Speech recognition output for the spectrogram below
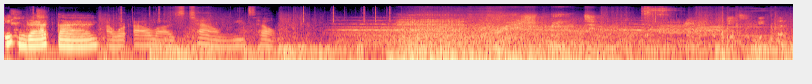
Biết ra ta. Our allies' town needs help. Yeah.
